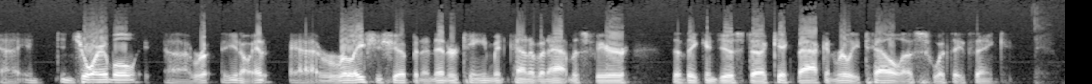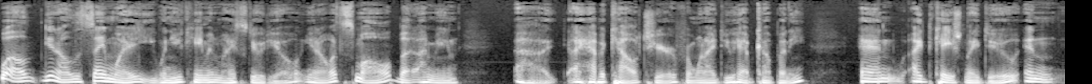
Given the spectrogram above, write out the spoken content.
uh, enjoyable, uh, re- you know, uh, relationship and an entertainment kind of an atmosphere that they can just uh, kick back and really tell us what they think. Well, you know, the same way when you came in my studio, you know, it's small, but I mean, uh, I have a couch here for when I do have company, and I occasionally do, and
